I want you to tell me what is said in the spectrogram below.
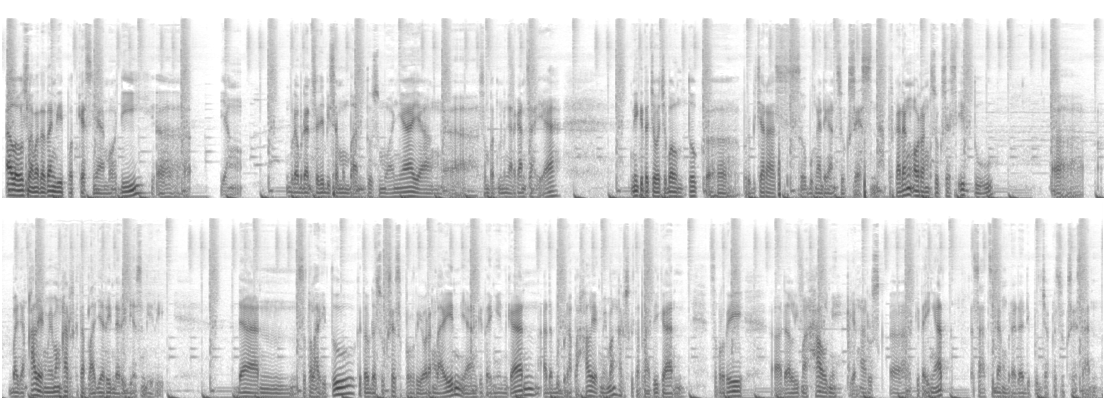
Halo, selamat datang di podcastnya Mohdi uh, yang mudah-mudahan saja bisa membantu semuanya yang uh, sempat mendengarkan saya. Ini kita coba-coba untuk uh, berbicara sehubungan dengan sukses. Nah, terkadang orang sukses itu uh, banyak hal yang memang harus kita pelajarin dari dia sendiri. Dan setelah itu kita udah sukses seperti orang lain yang kita inginkan, ada beberapa hal yang memang harus kita perhatikan. Seperti ada lima hal nih yang harus uh, kita ingat saat sedang berada di puncak kesuksesan.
